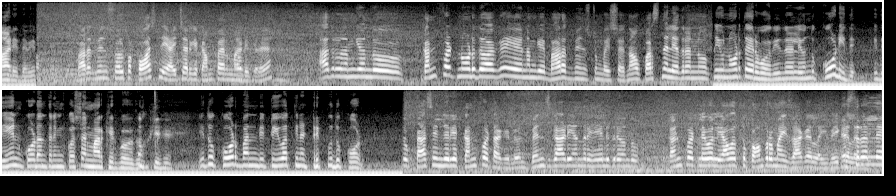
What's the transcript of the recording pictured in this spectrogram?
ಮಾಡಿದ್ದೇವೆ. ಭಾರತ್ ಬೆಂಜ್ ಸ್ವಲ್ಪ ಕಾಸ್ಟ್ಲಿ ಐಚಾರ್ಗೆ ಕಂಪೇರ್ ಮಾಡಿದರೆ. ಆದರೂ ನಮಗೆ ಒಂದು ಕಂಫರ್ಟ್ ನೋಡಿದಾಗೆ ನಮಗೆ ಭಾರತ್ ಬೆಂಜ್ ತುಂಬ ಇಷ್ಟ ಆಯ್ತು. ನಾವು ಪರ್ಸ್ನಲಿ ಅದರನ್ನು ನೀವು ನೋಡ್ತಾ ಇರ್ಬೋದು. ಇದರಲ್ಲಿ ಒಂದು ಕೋಡ್ ಇದೆ. ಇದು ಏನು ಕೋಡ್ ಅಂತ ನಿಮ್ಗೆ ಕ್ವಶನ್ ಮಾರ್ಕ್ ಇರ್ಬೋದು. ಇದು ಕೋಡ್ ಬಂದ್ಬಿಟ್ಟು ಇವತ್ತಿನ ಟ್ರಿಪ್ದು ಕೋಡ್ ಇದು ಪ್ಯಾಸೆಂಜರ್ಗೆ ಕಂಫರ್ಟ್ ಆಗಿರಲಿ ಒಂದು ಬೆಂಚ್ ಗಾಡಿ ಅಂದರೆ ಹೇಳಿದರೆ ಒಂದು ಕಂಫರ್ಟ್ ಲೆವೆಲ್ ಯಾವತ್ತೂ ಕಾಂಪ್ರಮೈಸ್ ಆಗಲ್ಲ ಈ ವೆಹಿಕಲ್ ಹೆಸರಲ್ಲೇ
